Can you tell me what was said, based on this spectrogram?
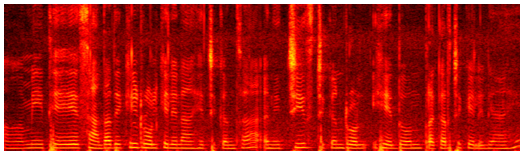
मी इथे साधा देखील रोल केलेला आहे चिकनचा आणि चीज चिकन रोल हे दोन प्रकारचे केलेले आहे.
